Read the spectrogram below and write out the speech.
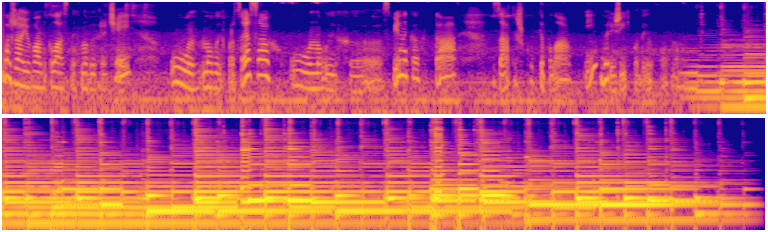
Бажаю вам класних нових речей у нових процесах, у нових е, спільниках та затишку, тепла і бережіть один одного.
